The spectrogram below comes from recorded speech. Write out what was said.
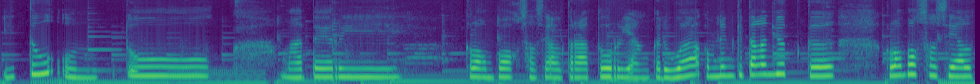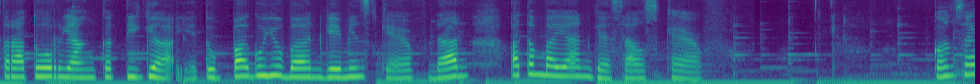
Itu untuk materi kelompok sosial teratur yang kedua. Kemudian kita lanjut ke kelompok sosial teratur yang ketiga yaitu paguyuban Geminscape dan patembayan Gesellscape konsep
